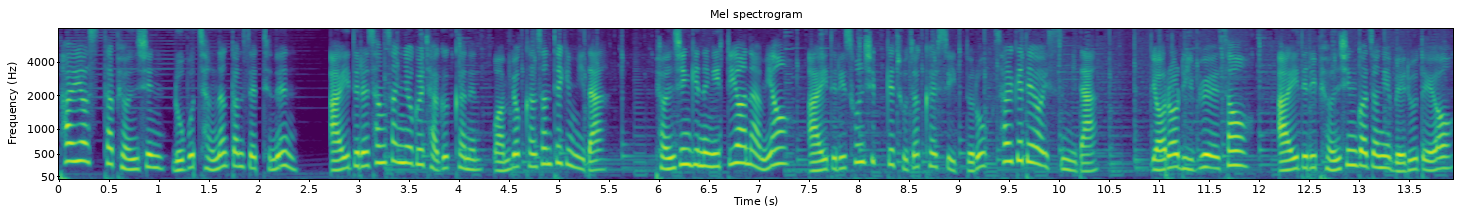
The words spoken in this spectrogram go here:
파이어스타 변신 로봇 장난감 세트는 아이들의 상상력을 자극하는 완벽한 선택입니다. 변신 기능이 뛰어나며 아이들이 손쉽게 조작할 수 있도록 설계되어 있습니다. 여러 리뷰에서 아이들이 변신 과정에 매료되어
